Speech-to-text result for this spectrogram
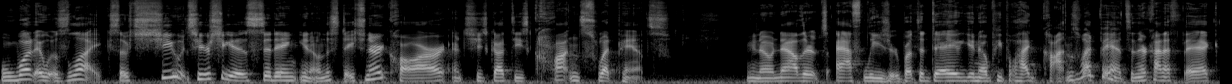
what it was like. So she was here. She is sitting, you know, in the stationary car, and she's got these cotton sweatpants. You know, now there's athleisure, but the day, you know, people had cotton sweatpants, and they're kind of thick.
